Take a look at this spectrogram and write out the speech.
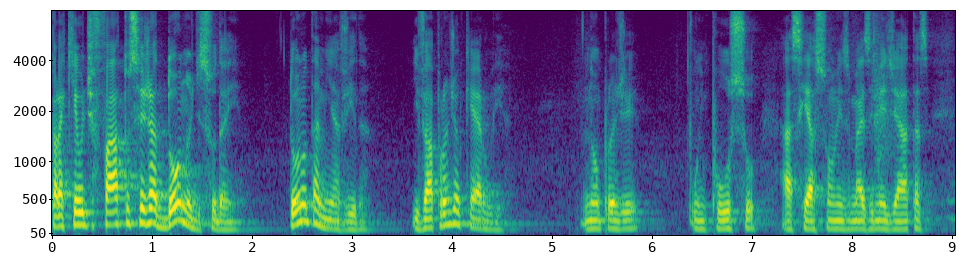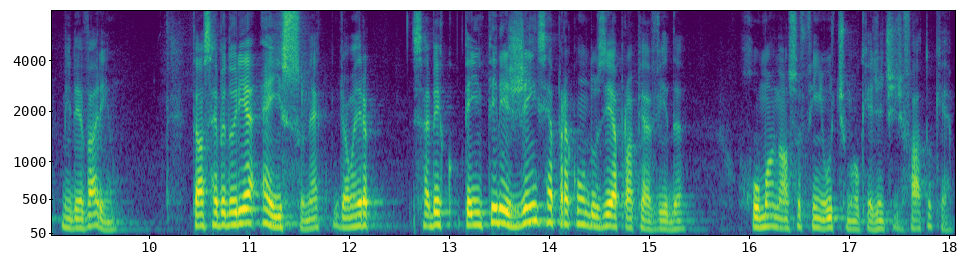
para que eu de fato seja dono disso daí, dono da minha vida e vá para onde eu quero ir, não para onde o impulso, as reações mais imediatas me levariam. Então a sabedoria é isso, né? De uma maneira saber ter inteligência para conduzir a própria vida rumo ao nosso fim último, o que a gente de fato quer.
